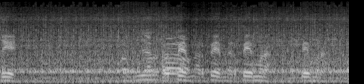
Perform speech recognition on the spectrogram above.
Sige. RPM, RPM, RPM muna. RPM muna.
